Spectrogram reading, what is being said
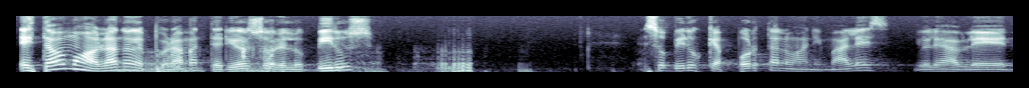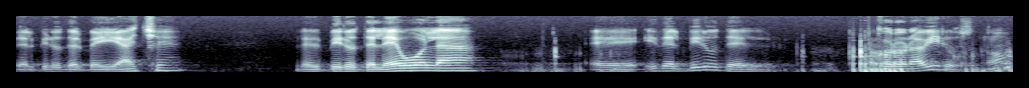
estábamos hablando en el programa anterior sobre los virus, esos virus que aportan los animales. Yo les hablé del virus del VIH, del virus del ébola eh, y del virus del coronavirus, ¿no?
